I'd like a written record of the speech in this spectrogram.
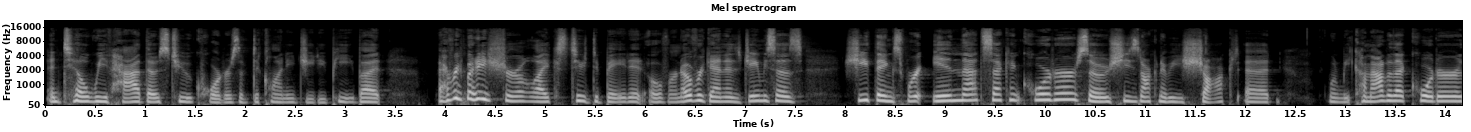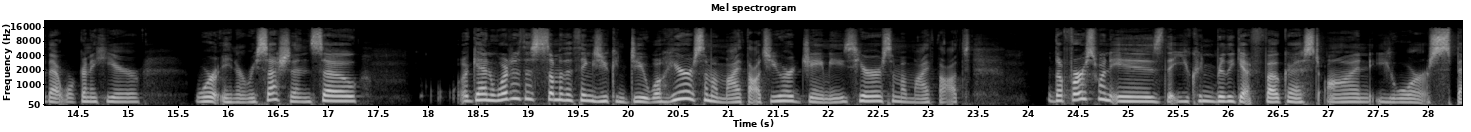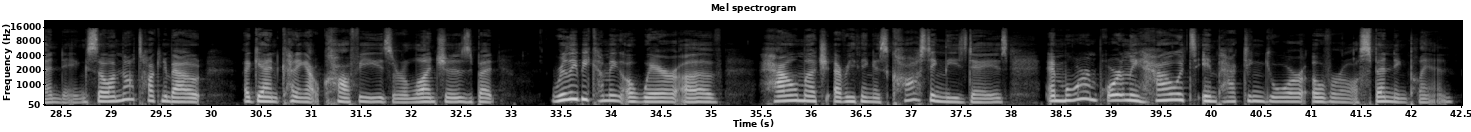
until we've had those two quarters of declining GDP. But everybody sure likes to debate it over and over again. As Jaime says, she thinks we're in that second quarter. So she's not going to be shocked at when we come out of that quarter that we're going to hear we're in a recession. So again, what are the, some of the things you can do? Well, here are some of my thoughts. You heard Jaime's. Here are some of my thoughts. The first one is that you can really get focused on your spending. So I'm not talking about, again, cutting out coffees or lunches, but really becoming aware of how much everything is costing these days, and more importantly, how it's impacting your overall spending plan.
